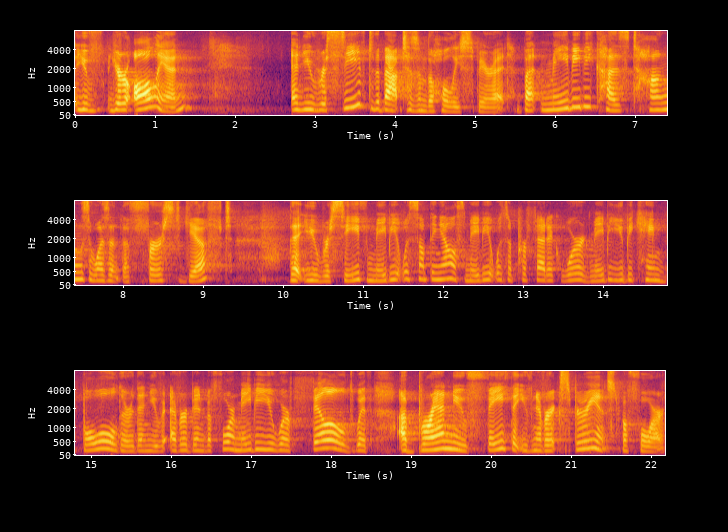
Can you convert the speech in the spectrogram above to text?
you've, you're all in, and you received the baptism of the Holy Spirit, but maybe because tongues wasn't the first gift that you received, maybe it was something else. Maybe it was a prophetic word. Maybe you became bolder than you've ever been before. Maybe you were filled with a brand new faith that you've never experienced before.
